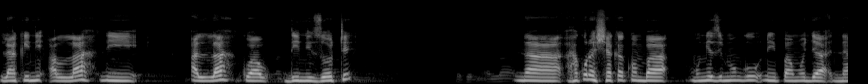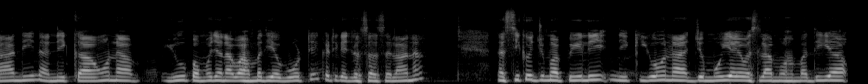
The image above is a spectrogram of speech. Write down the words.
lakini allah ni allah kwa dini zote. Na hakuna shaka kwamba mwenyezi mungu ni pamoja nani na nikaona yu pamoja na wahamadia wote katika jalsa salana na siku ya jumapili nikiona jumuiya ya waislamu muhammadia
